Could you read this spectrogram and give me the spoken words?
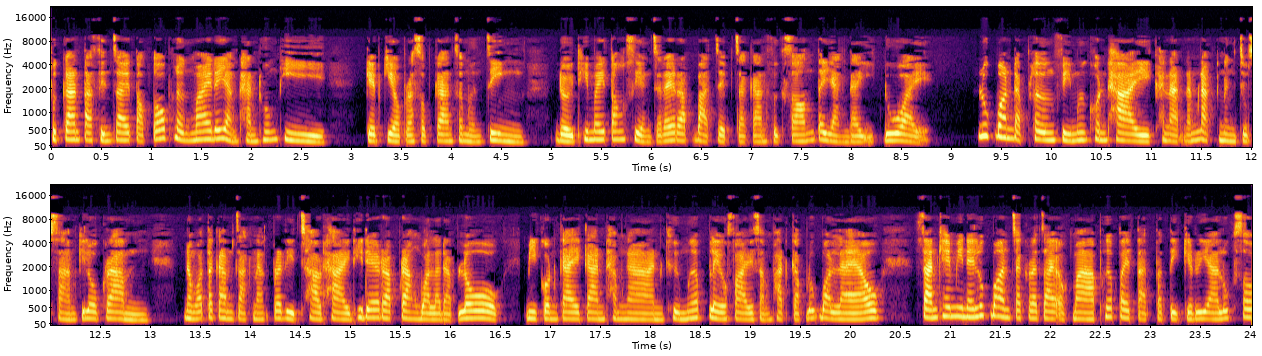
ฝึกการตัดสินใจตอบโต้เพลิงไหม้ได้อย่างทันท่วงที เก็บเกี่ยวประสบการณ์เสมือนจริง โดยที่ไม่ต้องเสี่ยงจะได้รับบาดเจ็บจากการฝึกซ้อมแต่อย่างใดอีกด้วย ลูกบอลดับเพลิงฝีมือคนไทย ขนาดน้ำหนัก 1.3 กิโลกรัม นวัตกรรมจากนักประดิษฐ์ชาวไทยที่ได้รับรางวัลระดับโลก มีกลไกการทำงาน คือเมื่อเปลวไฟสัมผัสกับลูกบอลแล้ว สารเคมีในลูกบอลจะกระจายออกมา เพื่อไปตัดปฏิกิริยาลูกโซ่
